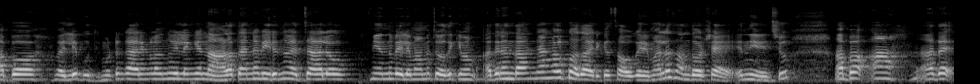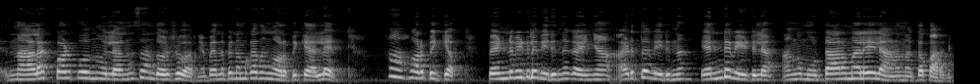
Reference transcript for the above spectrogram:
അപ്പോൾ വലിയ ബുദ്ധിമുട്ടും കാര്യങ്ങളൊന്നും ഇല്ലെങ്കിൽ നാളെ തന്നെ വിരുന്ന് വെച്ചാലോ? എന്ന് വലിയമാമ ചോദിക്കുമ്പം അതിനെന്താ? ഞങ്ങൾക്കും അതായിരിക്കും സൗകര്യം. അല്ല സന്തോഷേ എന്ന് ചോദിച്ചു. അപ്പോൾ ആ അതെ നാളെ കുഴപ്പമൊന്നുമില്ല എന്ന് സന്തോഷ് പറഞ്ഞു. അപ്പോൾ എന്നാൽ നമുക്കതങ്ങ് ഉറപ്പിക്കാം അല്ലേ? ആ ഉറപ്പിക്കാം. പെണ്ണ് വീട്ടിൽ വിരുന്ന് കഴിഞ്ഞാൽ അടുത്ത വിരുന്ന് എന്റെ വീട്ടിൽ അങ്ങ് മുട്ടാറുമലയിലാണെന്നൊക്കെ പറഞ്ഞു.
